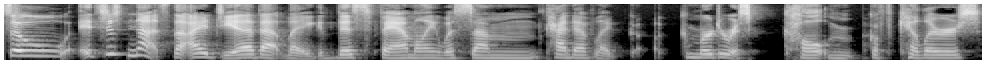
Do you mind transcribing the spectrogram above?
So it's just nuts. The idea that like this family was some kind of like murderous cult of killers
